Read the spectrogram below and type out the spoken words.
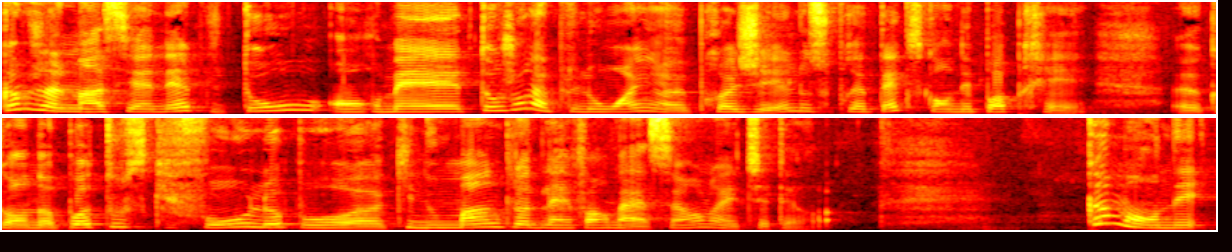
Comme je le mentionnais plus tôt, on remet toujours à plus loin un projet sous prétexte qu'on n'est pas prêt, euh, qu'on n'a pas tout ce qu'il faut, pour, euh, qu'il nous manque de l'information, etc comme on est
